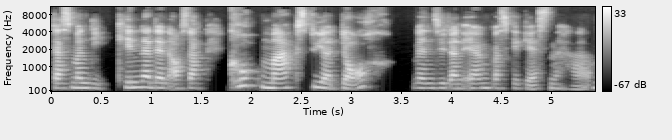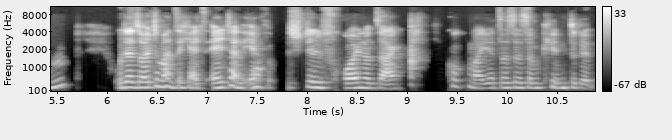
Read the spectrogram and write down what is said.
dass man die Kinder dann auch sagt, guck, magst du ja doch, wenn sie dann irgendwas gegessen haben? Oder sollte man sich als Eltern eher still freuen und sagen, ach, guck mal, jetzt ist es im Kind drin?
